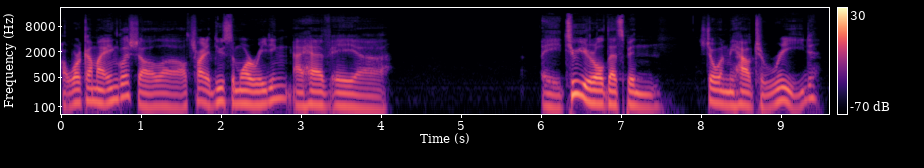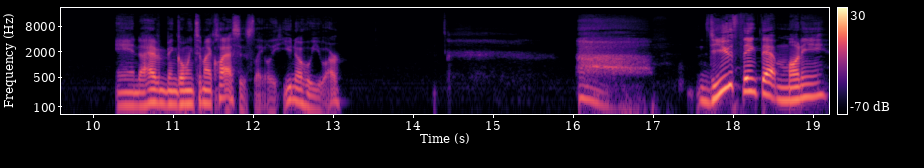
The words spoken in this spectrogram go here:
I'll work on my English. I'll uh, I'll try to do some more reading. I have a uh, a two year old that's been showing me how to read, and I haven't been going to my classes lately. You know who you are. Do you think that money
